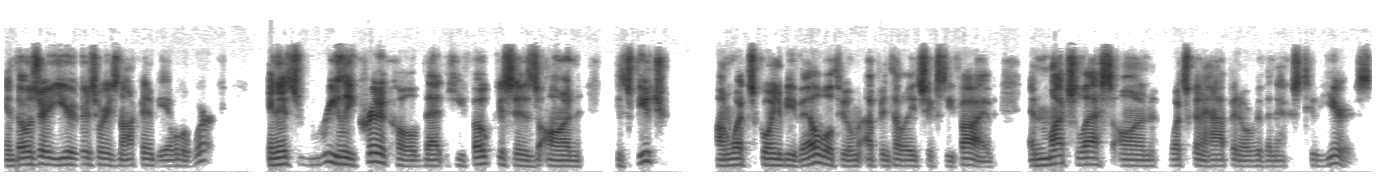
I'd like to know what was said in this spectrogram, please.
And those are years where he's not going to be able to work and it's really critical that he focuses on his future on what's going to be available to him up until age 65 and much less on what's going to happen over the next two years.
